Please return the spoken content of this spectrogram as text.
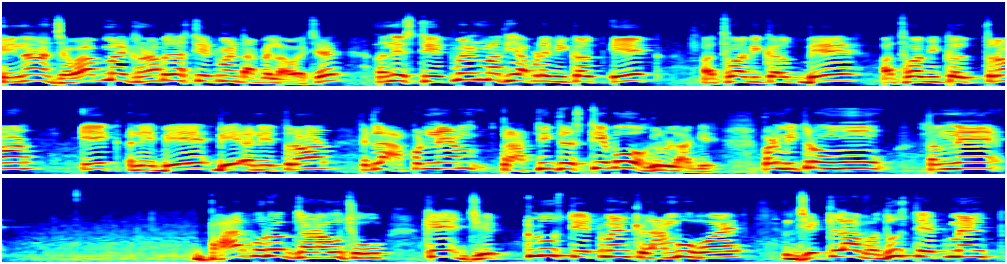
એના જવાબમાં ઘણા બધા સ્ટેટમેન્ટ આપેલા હોય છે અને સ્ટેટમેન્ટમાંથી આપણે વિકલ્પ એક અથવા વિકલ્પ બે અથવા વિકલ્પ ત્રણ, એક અને બે બે અને ત્રણ, એટલે આપણને આમ પ્રાથમિક દ્રષ્ટિએ બહુ અઘરું લાગે. પણ મિત્રો, હું તમને ભારપૂર્વક જણાવું છું કે જેટલું સ્ટેટમેન્ટ લાંબુ હોય, જેટલા વધુ સ્ટેટમેન્ટ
